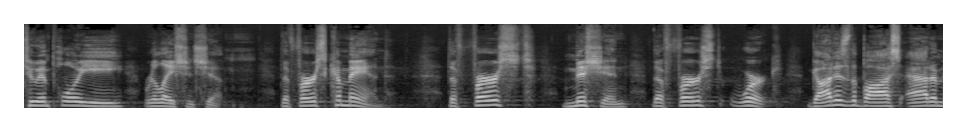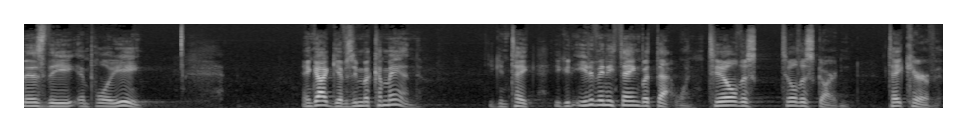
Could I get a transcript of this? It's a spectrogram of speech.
to employee relationship, the first command, the first mission, the first work. God is the boss, Adam is the employee. And God gives him a command. You can take you can eat of anything but that one. Till this till this garden. Take care of it.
